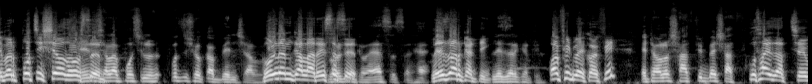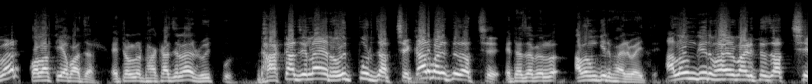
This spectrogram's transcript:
এবার পঁচিশেও ধরছেন। ইনশাআল্লাহ পঁচিশশো কাপবে ইনশাআল্লাহ গোল্ডেন কালার এসএস এসএসআর হ্যাঁ। লেজার কাটিং লেজার কাটিং কয় ফিট বাই কয় ফিট এটা হলো সাত ফিট বাই সাত কোথায় যাচ্ছে এবার? কলাতিয়া বাজার। এটা হলো ঢাকা জেলার রুইতপুর ঢাকা জেলায় রোহিতপুর যাচ্ছে। কার বাড়িতে যাচ্ছে? এটা যাবে আলমগীর ভাইয়ের বাড়িতে। আলমগীর ভাইয়ের বাড়িতে যাচ্ছে।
